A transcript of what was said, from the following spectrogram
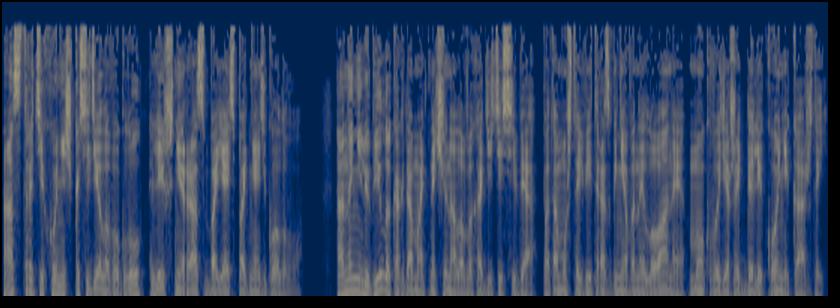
Астра тихонечко сидела в углу, лишний раз боясь поднять голову. Она не любила, когда мать начинала выходить из себя, потому что вид разгневанной Луаны мог выдержать далеко не каждый.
